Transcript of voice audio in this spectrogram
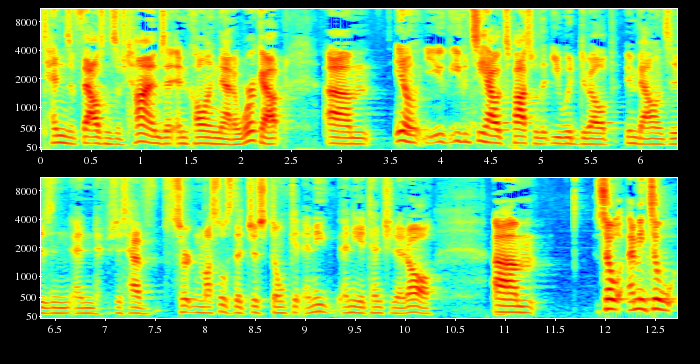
tens of thousands of times and, and calling that a workout. Um, you know, you, you can see how it's possible that you would develop imbalances and, and just have certain muscles that just don't get any, any attention at all. Um, so, I mean, so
